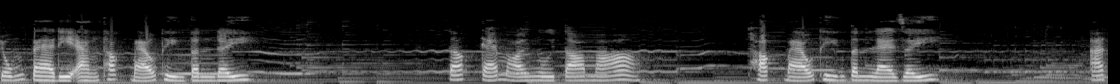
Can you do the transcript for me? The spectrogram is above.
chúng ta đi ăn thất bảo thiên tinh đi. Tất cả mọi người tò mò. Thất bảo thiên tinh là gì? Ách,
